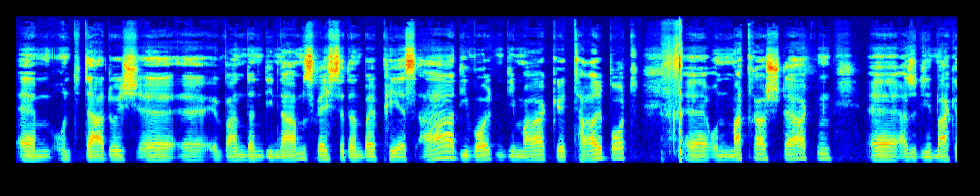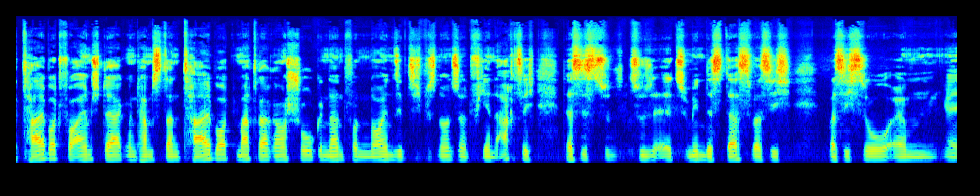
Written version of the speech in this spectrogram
Ähm, und dadurch äh, äh, waren dann die Namensrechte dann bei PSA. Die wollten die Marke Talbot und Matra stärken, äh, also die Marke Talbot vor allem stärken und haben es dann Talbot Matra Ranchot genannt von 79 bis 1984. Das ist zu, zu, äh, zumindest das, was ich, was ich so ähm, äh,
